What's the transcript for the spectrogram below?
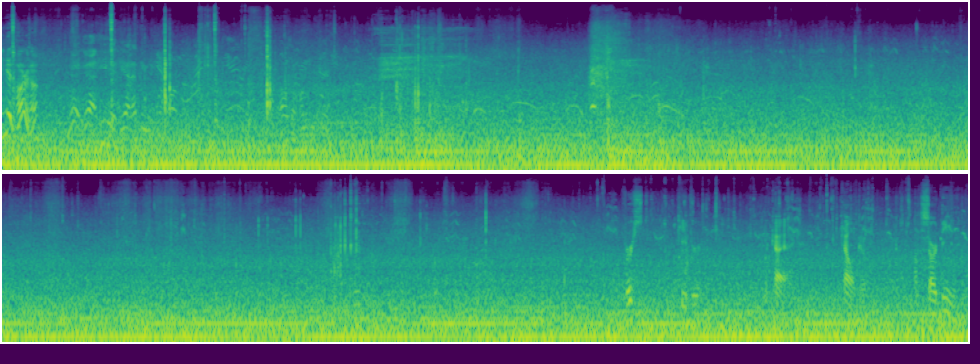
He hit hard, huh? Yeah, yeah, he hit, yeah, that thing hit hard. That was a hungry fish. First keeper the kayak, calico, on sardine.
